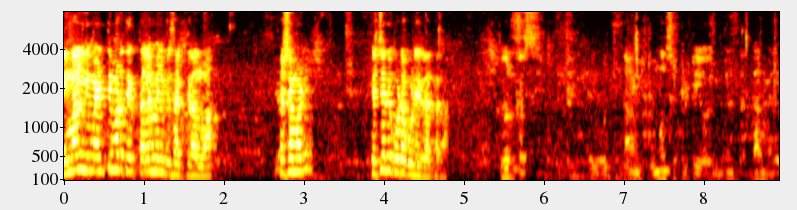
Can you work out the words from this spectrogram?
ನಿಮ್ಮಲ್ಲಿ ನಿಮ್ಮ ಹೆಂಡತಿ ಮಾಡ್ತೀವಿ ತಲೆ ಮೇಲೆ ಬಿಸಾಕ್ತಿರಲ್ವಾ? ಯೋಚನೆ ಮಾಡಿ. ಎಷ್ಟು ಕೂಡ ಊಟ ಕೊಡಿರ ಆ ಥರ? ಇವ್ರು ಕರ್ಸಿ. ನಾನು ವುಮನ್ ಮೇಲೆ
